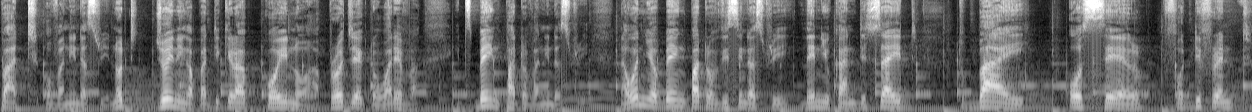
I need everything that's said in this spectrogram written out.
part of an industry, not joining a particular coin or a project or whatever. It's being part of an industry. Now, when you're being part of this industry, then you can decide to buy or sell for different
